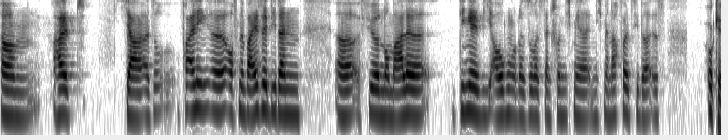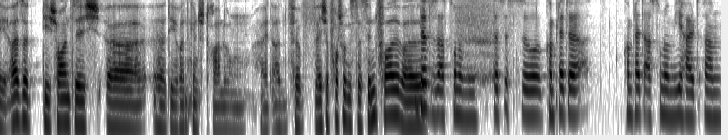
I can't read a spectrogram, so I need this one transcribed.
ähm, halt, ja, also vor allen Dingen äh, auf eine Weise, die dann äh, für normale Dinge wie Augen oder sowas dann schon nicht mehr, nicht mehr nachvollziehbar ist. Okay, also die schauen sich äh, äh, die Röntgenstrahlung halt an. Für welche Forschung ist das sinnvoll? Weil das ist Astronomie. Das ist so komplette, komplette Astronomie halt. Ähm,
